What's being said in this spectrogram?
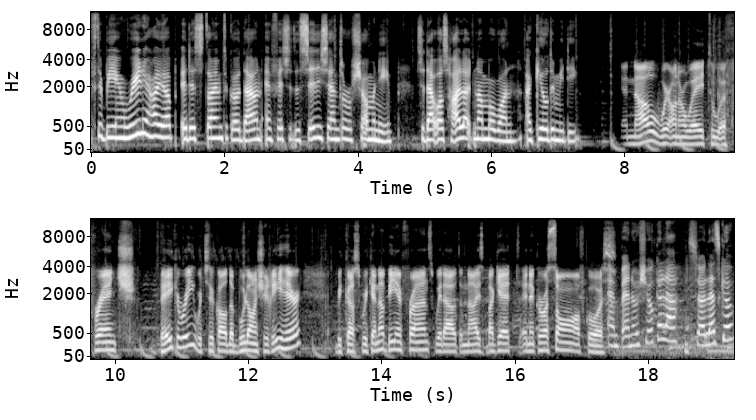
After being really high up, it is time to go down and visit the city center of Chamonix. So that was highlight number one, Aiguille de Midi. And now we're on our way to a French bakery, which they call the boulangerie here, because we cannot be in France without a nice baguette and a croissant, of course. And pain au chocolat. So let's go.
